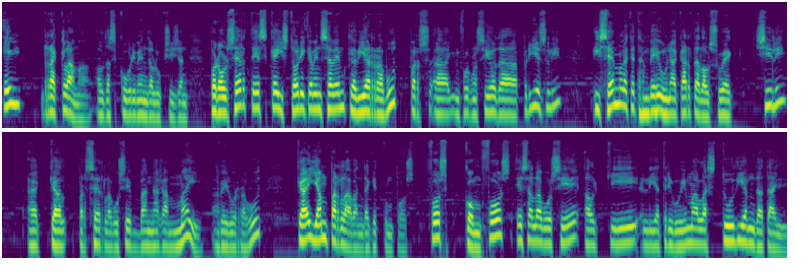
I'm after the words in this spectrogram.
ell reclama el descobriment de l'oxigen, però el cert és que històricament sabem que havia rebut per, eh, informació de Priestley i sembla que també una carta del suec Chili, eh, que per cert Lavoisier va negar mai haver-ho rebut, que ja en parlaven d'aquest compost. Fos com fos, és a Lavoisier el qui li atribuïm a l'estudi en detall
